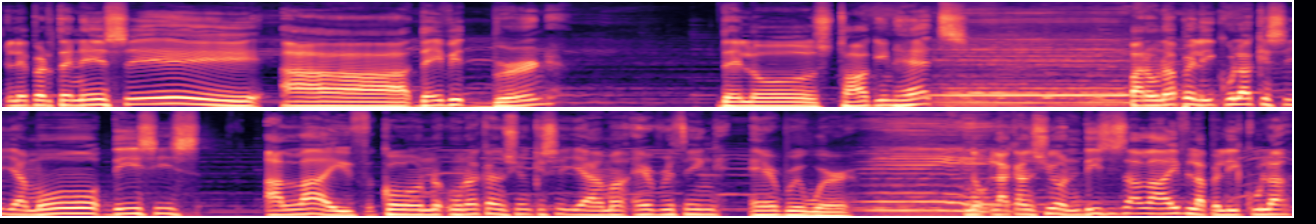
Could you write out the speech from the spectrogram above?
le pertenece a David Byrne de los Talking Heads para una película que se llamó This Is Alive con una canción que se llama Everything Everywhere. No, la canción This Is Alive, la película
